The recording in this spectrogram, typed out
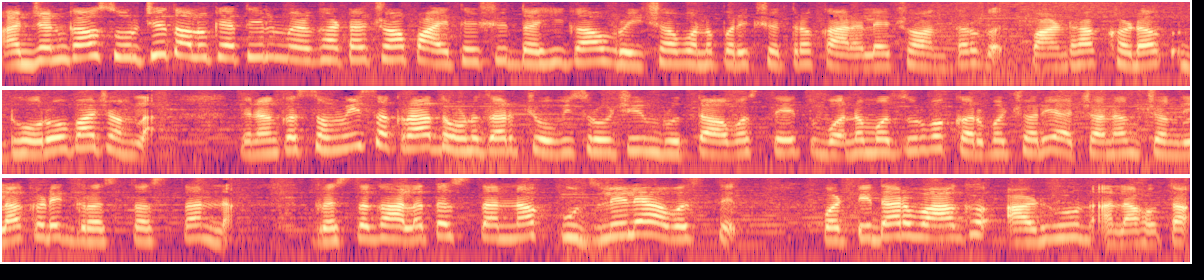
अंजनगाव सुरजी तालुक्यातील मेळघाटाच्या पायथ्याशी दहिगाव रेचा वनपरिक्षेत्र कार्यालयाच्या अंतर्गत पांढरा खडक ढोरोबा जंगलात दिनांक सव्वीस अकरा दोन हजार चोवीस रोजी मृत अवस्थेत वनमजूर व कर्मचारी अचानक जंगलाकडे ग्रस्त असताना ग्रस्त घालत असताना कुजलेल्या अवस्थेत पट्टीदार वाघ आढळून आला होता.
